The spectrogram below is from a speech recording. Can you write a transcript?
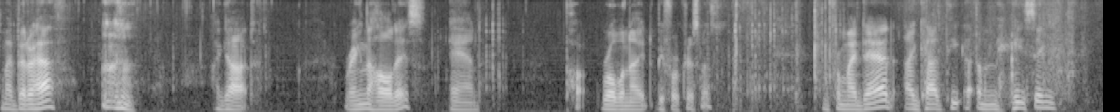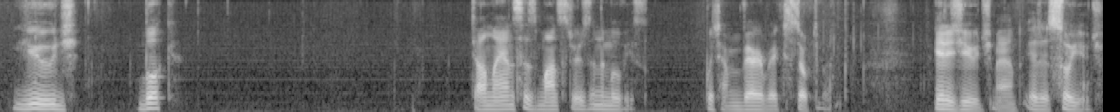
My better half, I got Ring the Holidays and Robo Night Before Christmas. And from my dad, I got the amazing, huge book, John Landis's Monsters in the Movies, which I'm very, very stoked about. It is huge, man. It is so huge.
